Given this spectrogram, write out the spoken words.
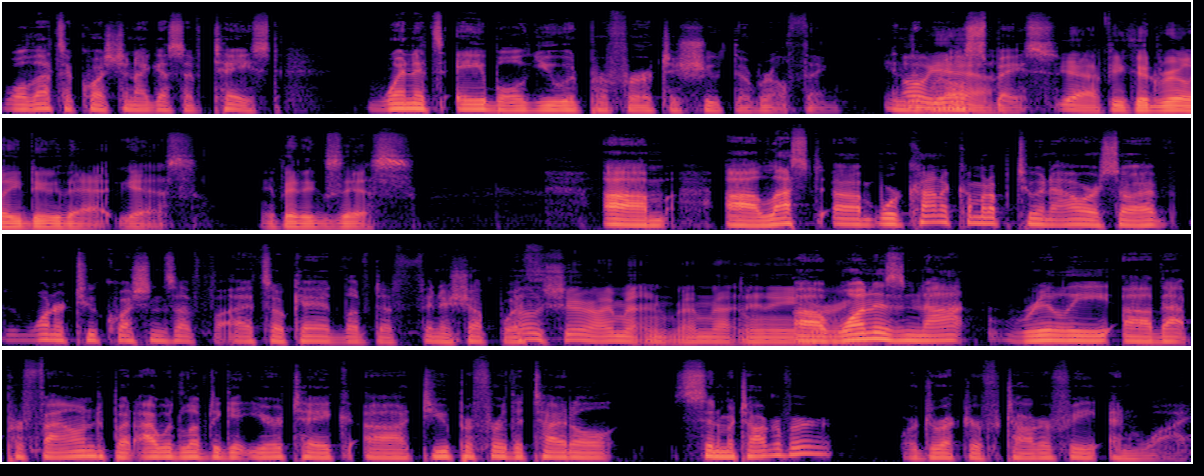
well, that's a question, I guess, of taste. When it's able, you would prefer to shoot the real thing in the oh real yeah. space. Yeah, if you could really do that, yes, if it exists. Um, uh, last, um, we're kind of coming up to an hour, so I have one or two questions. If it's okay, I'd love to finish up with. oh sure, I'm not, I'm not in any. Uh, one is not really uh, that profound, but I would love to get your take. Uh, do you prefer the title cinematographer or director of photography, and why?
